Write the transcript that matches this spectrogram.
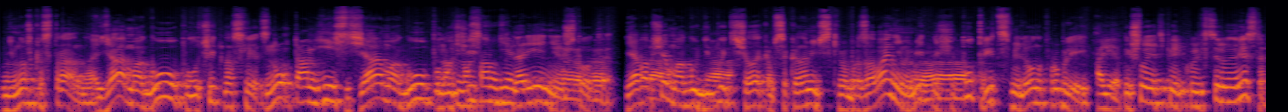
немножко странно. Я могу получить наследство. Ну, там есть... Я могу получить на, на самом деле, дарение что-то. Я да, вообще могу не да. быть человеком с экономическим образованием, иметь на счету 30 миллионов рублей. Олег. И что, я теперь квалифицированный инвестор?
